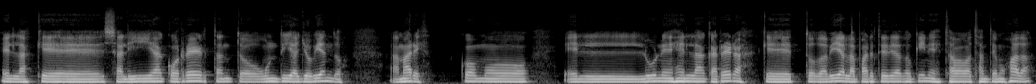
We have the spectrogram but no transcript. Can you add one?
en las que salí a correr tanto un día lloviendo a mares como el lunes en la carrera, que todavía la parte de adoquines estaba bastante mojada.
